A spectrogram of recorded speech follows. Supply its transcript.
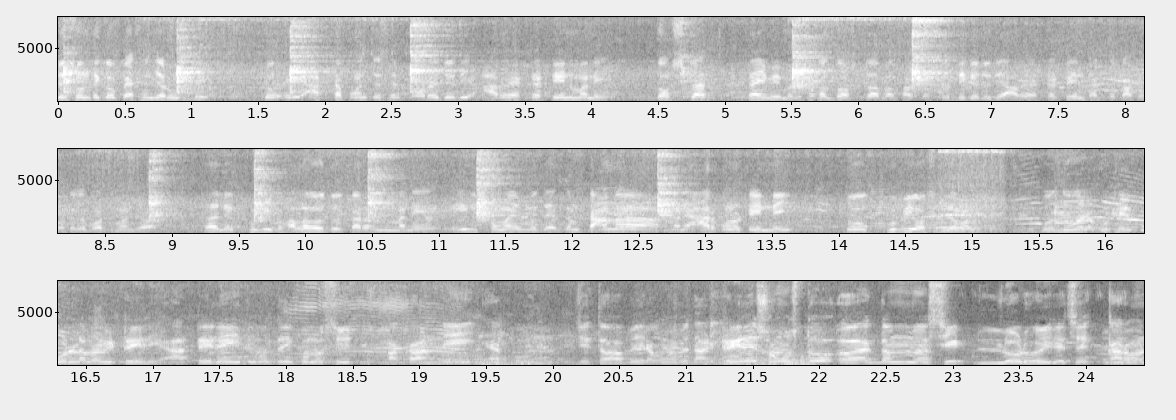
স্টেশন থেকেও প্যাসেঞ্জার উঠবে। তো এই আটটা পঞ্চাশের পরে যদি আরও একটা ট্রেন মানে দশটার টাইমে মানে সকাল দশটা বা সাড়ে দশটার দিকে যদি আরও একটা ট্রেন থাকতো কাটোয়া থেকে বর্ধমান যাওয়া তাহলে খুবই ভালো হতো। কারণ মানে এই সময়ের মধ্যে একদম টানা মানে আর কোনো ট্রেন নেই। তো খুবই অসুবিধা মানুষ বন্ধুগণ, উঠে পড়লাম আমি ট্রেনে। আর ট্রেনে ইতিমধ্যেই কোনো সিট ফাঁকা নেই। এখন যেতে হবে, এরকমভাবে দাঁড়িয়ে। ট্রেনের সমস্ত একদম সিট লোড হয়ে গেছে। কারণ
